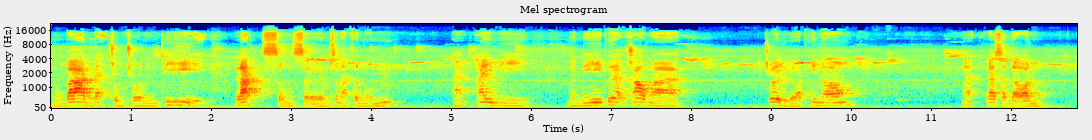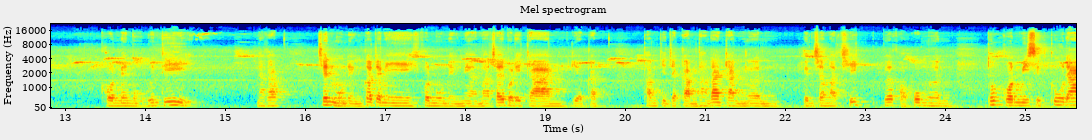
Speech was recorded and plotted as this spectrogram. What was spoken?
หมู่บ้านและชุมชนที่รัฐส่งเสริมสนับสนุน ให้มีเงินนี้เพื่อเข้ามาช่วยเหลือพี่น้องนะรัษฎร คนในหมู่พื้นที่นะครับ เช่นหมู่หนึ่งก็จะมีคนหมู่หนึ่งเนี่ยมาใช้บริการเกี่ยวกับทำกิจกรรมทางด้านการเงิน เป็นสมาชิกเพื่อขอกู้เงิน ทุกคนมีสิทธิ์กู้ได้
